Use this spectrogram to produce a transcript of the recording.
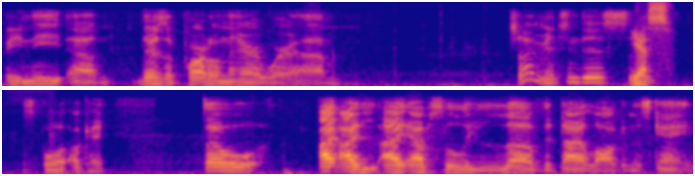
pretty neat. Um, there's a part on there where um, should I mention this? yes, Spoil. Okay. So, I I I absolutely love the dialogue in this game.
